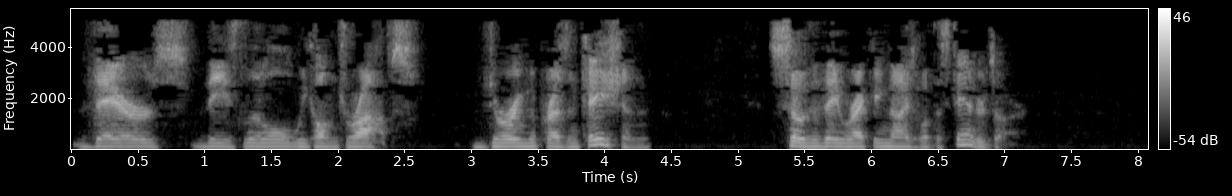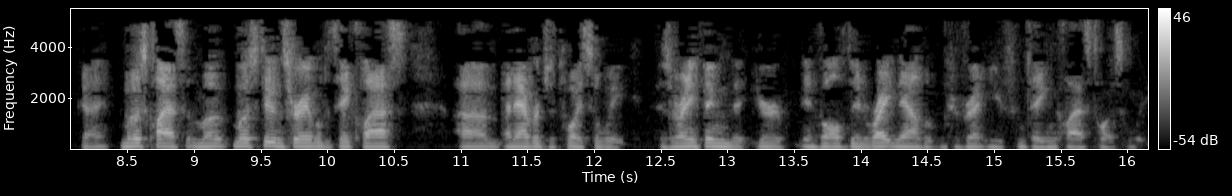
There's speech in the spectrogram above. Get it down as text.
there's these little, we call them drops during the presentation so that they recognize what the standards are. Okay. Most class, most, most students are able to take class um, an average of twice a week. Is there anything that you're involved in right now that would prevent you from taking class twice a week?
